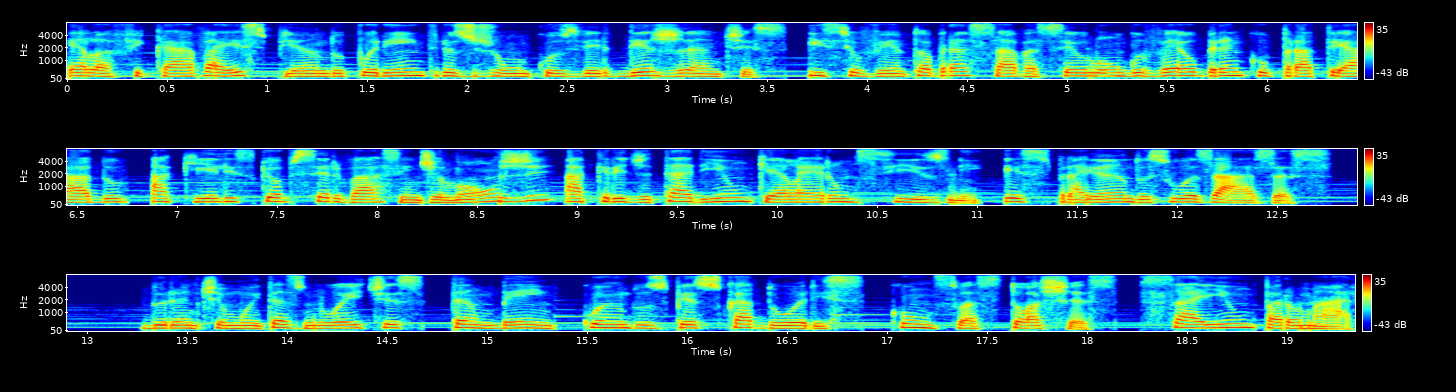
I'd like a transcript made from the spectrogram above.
Ela ficava espiando por entre os juncos verdejantes, e se o vento abraçava seu longo véu branco prateado, aqueles que observassem de longe acreditariam que ela era um cisne, espraiando suas asas. Durante muitas noites, também, quando os pescadores, com suas tochas, saíam para o mar,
